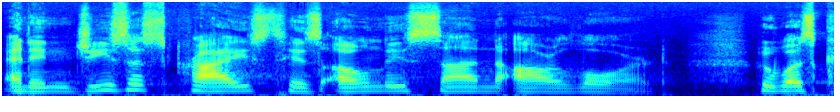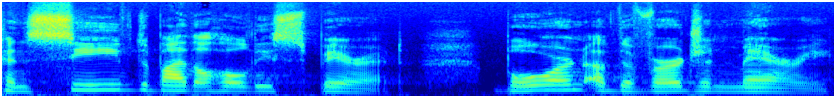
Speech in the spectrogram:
and in Jesus Christ, his only Son, our Lord who was conceived by the Holy Spirit, born of the Virgin Mary,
